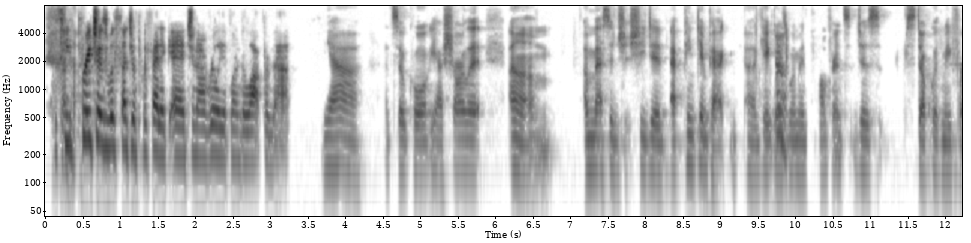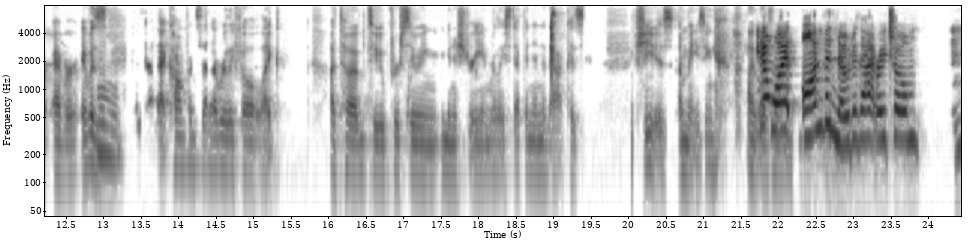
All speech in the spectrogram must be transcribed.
he preaches with such a prophetic edge, and I really have learned a lot from that. Yeah, that's so cool. Yeah, Charlotte, um, a message she did at Pink Impact uh, Gateway's oh. Women's Conference just stuck with me forever. It was, mm. it was at that conference that I really felt like a tug to pursuing ministry and really stepping into that because she is amazing. you know what? Her. On the note of that, Rachel, mm-hmm.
